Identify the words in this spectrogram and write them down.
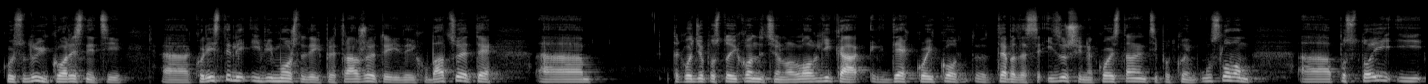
koji su drugi korisnici koristili i vi možete da ih pretražujete i da ih ubacujete. Takođe postoji kondicionalna logika gde koji kod e, treba da se izvrši, na kojoj stranici, pod kojim uslovom. Postoji i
